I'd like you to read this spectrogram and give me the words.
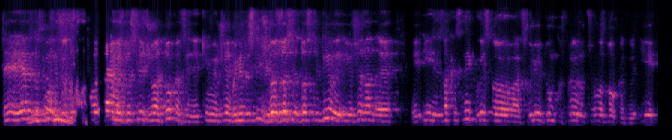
Та я не доповню, ми повертаємось досліджувати докази, які ми вже Ви не дос- дослідили і вже над- е, і, захисник висловив свою думку з приводу цього доказу. І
